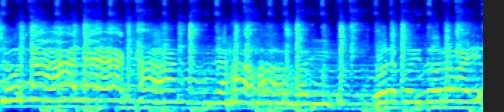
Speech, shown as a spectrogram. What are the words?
সোনা লেখান যাহা ভাই ওরে কই তোর ভাই?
